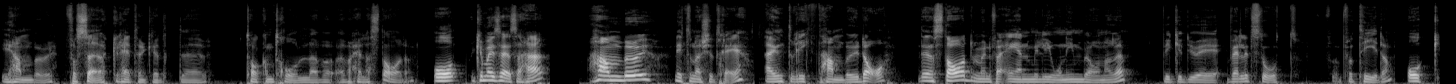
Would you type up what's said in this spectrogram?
i Hamburg försöker helt enkelt eh, ta kontroll över, över hela staden. Och kan man ju säga så här, Hamburg 1923 är ju inte riktigt Hamburg idag. Det är en stad med ungefär en miljon invånare, vilket ju är väldigt stort för, för tiden. Och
